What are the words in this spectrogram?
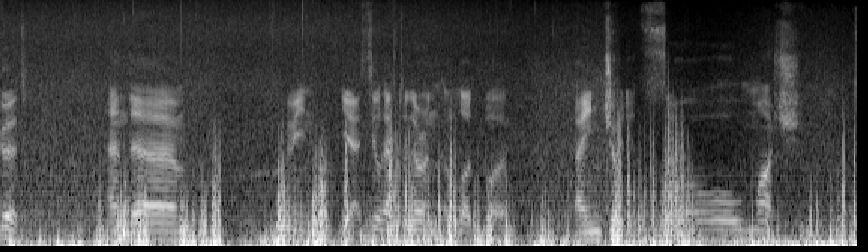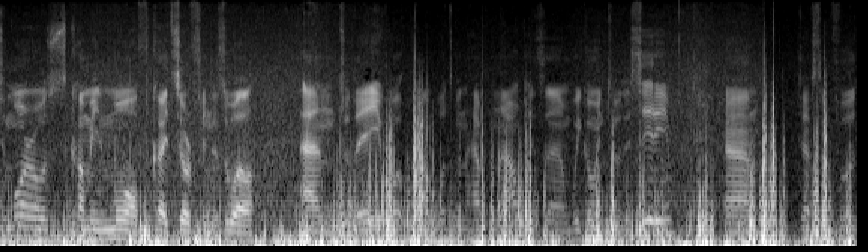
Good. And um, I mean, yeah, I still have to learn a lot, but I enjoyed it so much. Tomorrow's coming more of kite surfing as well. And today, what, what's gonna happen now is um, we go into the city um, to have some food.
